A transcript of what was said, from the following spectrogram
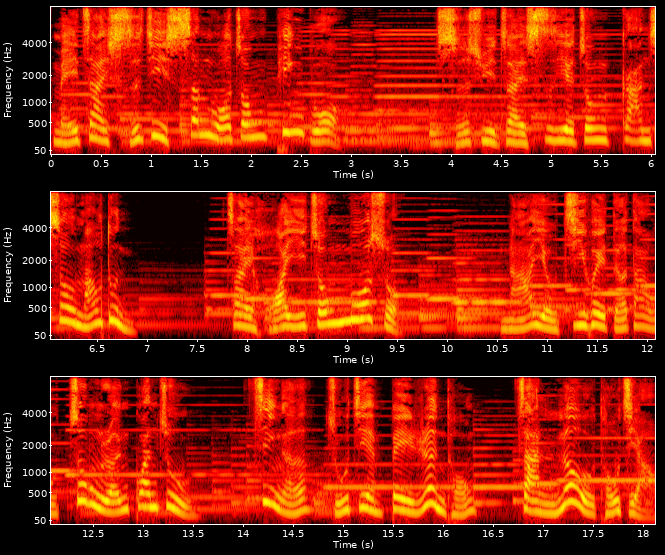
没在实际生活中拼搏，持续在事业中感受矛盾，在怀疑中摸索，哪有机会得到众人关注，进而逐渐被认同，崭露头角？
